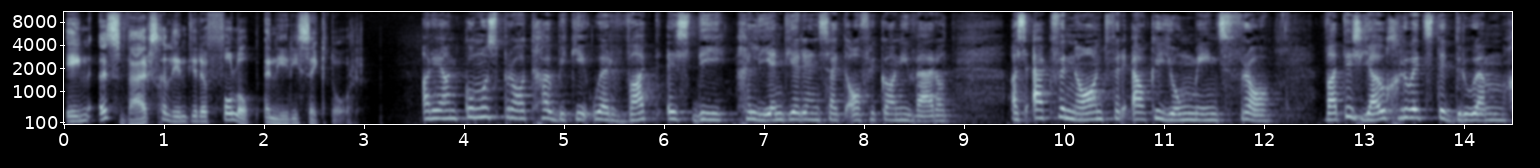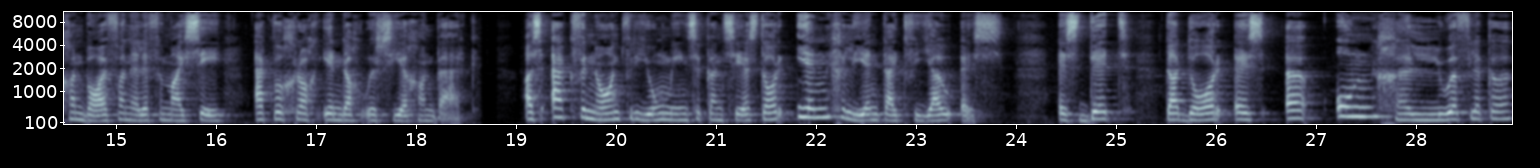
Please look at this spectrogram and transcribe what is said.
en is werksgeleenthede volop in hierdie sektor? Arian, kom ons praat gou bietjie oor wat is die geleenthede in Suid-Afrika en die wêreld. As ek vanaand vir elke jong mens vra, wat is jou grootste droom, gaan baie van hulle vir my sê, ek wil graag eendag oor see gaan werk. As ek vanaand vir die jong mense kan sê as daar een geleentheid vir jou is, is dit dat daar is 'n ongelooflike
